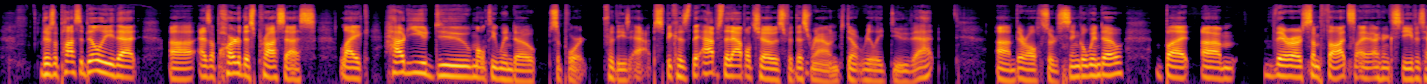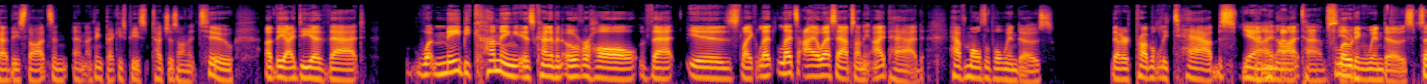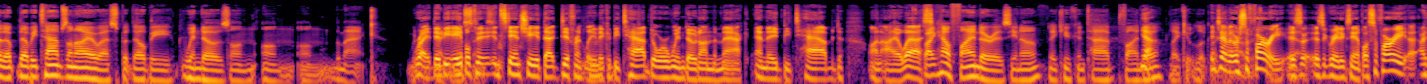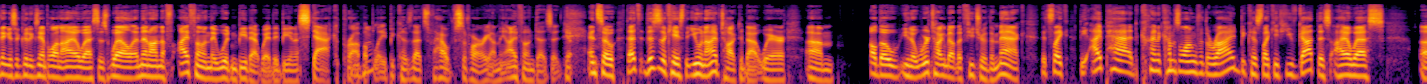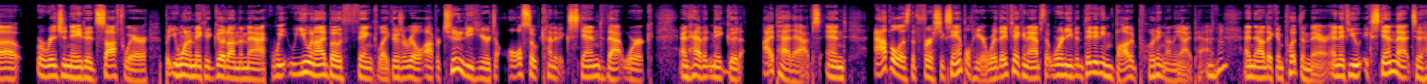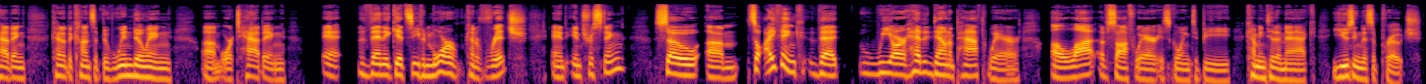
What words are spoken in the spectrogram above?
There's a possibility that uh, as a part of this process, like how do you do multi window support for these apps? Because the apps that Apple chose for this round don't really do that. Um, they're all sort of single window. But um, there are some thoughts. I, I, think Steve has had these thoughts, and, and I think Becky's piece touches on it too, of the idea that what may be coming is kind of an overhaul that is like let lets iOS apps on the iPad have multiple windows that are probably tabs yeah, and I, uh, not I, tabs, floating yeah. windows. So there'll, there'll, be tabs on iOS, but there'll be windows on on on the Mac right they'd be able sense. to instantiate that differently mm-hmm. they could be tabbed or windowed on the mac and they'd be tabbed on ios like how finder is you know like you can tab finder yeah. like it would look exactly like or safari yeah. is, a, is a great example safari i think is a good example on ios as well and then on the iphone they wouldn't be that way they'd be in a stack probably mm-hmm. because that's how safari on the iphone does it yep. and so that's this is a case that you and i have talked about where um, although you know we're talking about the future of the mac it's like the ipad kind of comes along for the ride because like if you've got this ios uh, originated software, but you want to make it good on the Mac. We, you and I both think like there's a real opportunity here to also kind of extend that work and have it make good iPad apps. And Apple is the first example here where they've taken apps that weren't even, they didn't even bother putting on the iPad. Mm-hmm. And now they can put them there. And if you extend that to having kind of the concept of windowing um, or tabbing, eh, then it gets even more kind of rich and interesting. So, um, so I think that we are headed down a path where a lot of software is going to be coming to the Mac using this approach.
